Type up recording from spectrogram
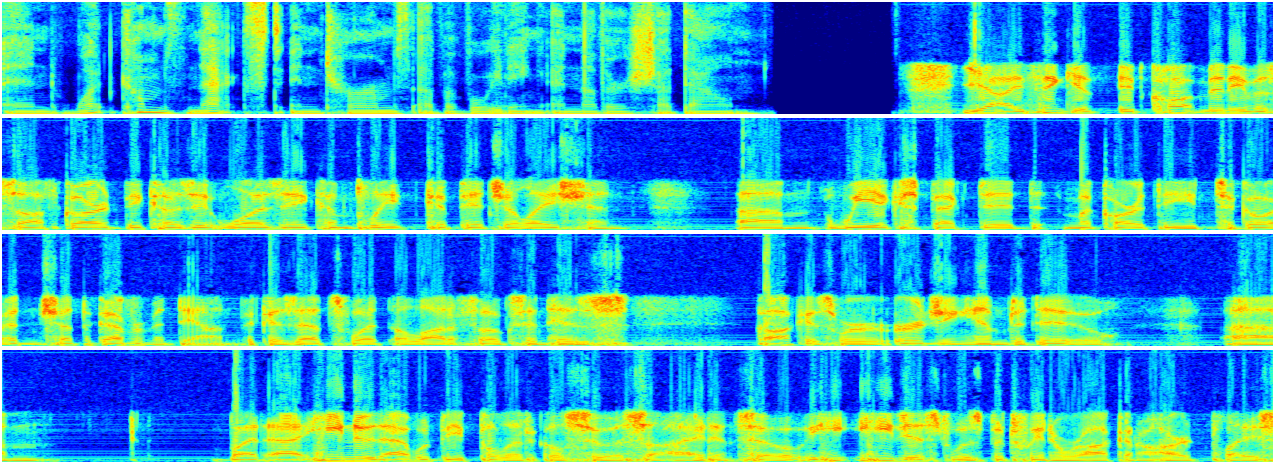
and what comes next in terms of avoiding another shutdown? Yeah, I think it, it caught many of us off guard because it was a complete capitulation um, we expected McCarthy to go ahead and shut the government down because that's what a lot of folks in his caucus were urging him to do. Um, but uh, he knew that would be political suicide, and so he, he just was between a rock and a hard place.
